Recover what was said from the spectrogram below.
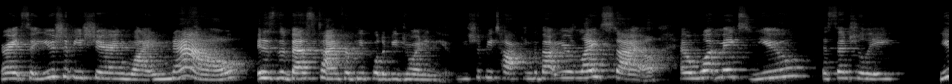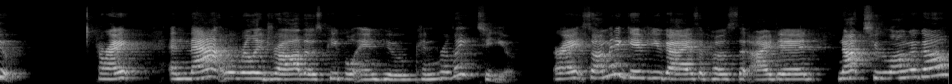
All right. So you should be sharing why now is the best time for people to be joining you. You should be talking about your lifestyle and what makes you essentially you. All right. And that will really draw those people in who can relate to you. All right. So I'm going to give you guys a post that I did not too long ago.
